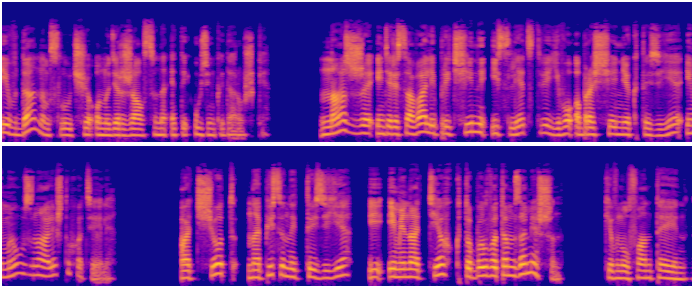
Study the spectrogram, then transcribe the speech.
И в данном случае он удержался на этой узенькой дорожке. Нас же интересовали причины и следствия его обращения к Тезье, и мы узнали, что хотели. Отчет, написанный Тезье, и имена тех, кто был в этом замешан, кивнул Фонтейн.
